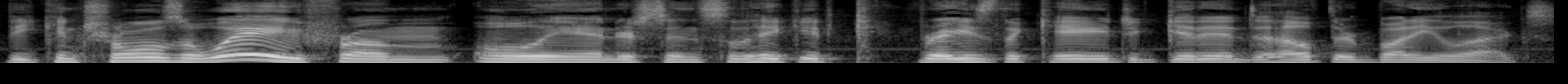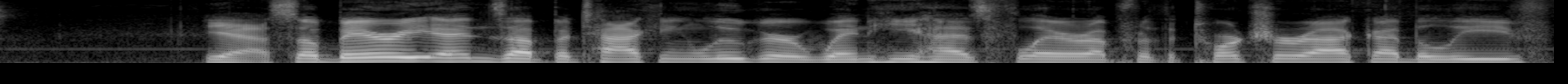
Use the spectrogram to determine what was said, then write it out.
The controls away from Ole Anderson so they could raise the cage and get in to help their buddy Lex. Yeah, so Barry ends up attacking Luger when he has Flair up for the torture rack, I believe,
